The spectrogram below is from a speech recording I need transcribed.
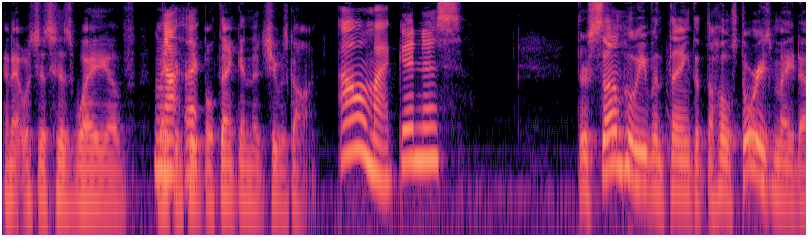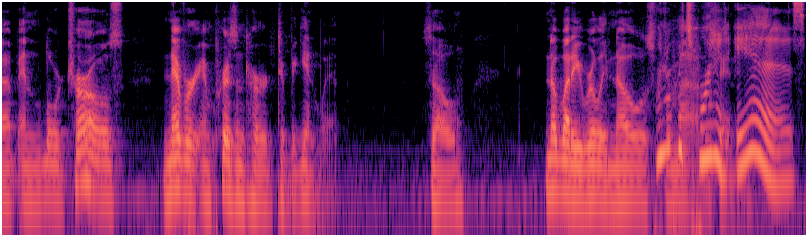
and that was just his way of making Not that- people thinking that she was gone. Oh, my goodness. There's some who even think that the whole story's made up and Lord Charles never imprisoned her to begin with. So nobody really knows. wonder from which one it is.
